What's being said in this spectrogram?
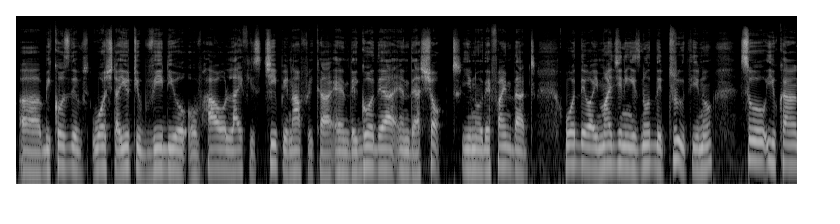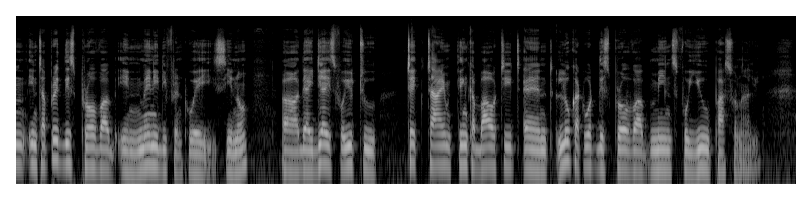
Uh, because they've watched a YouTube video of how life is cheap in Africa, and they go there and they're shocked. You know, they find that what they were imagining is not the truth. You know, so you can interpret this proverb in many different ways. You know, uh, the idea is for you to take time, think about it, and look at what this proverb means for you personally.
